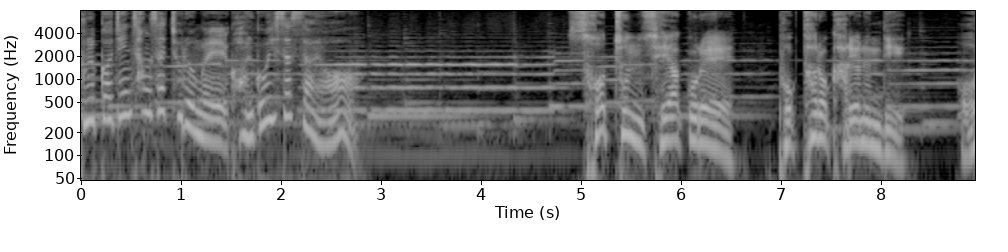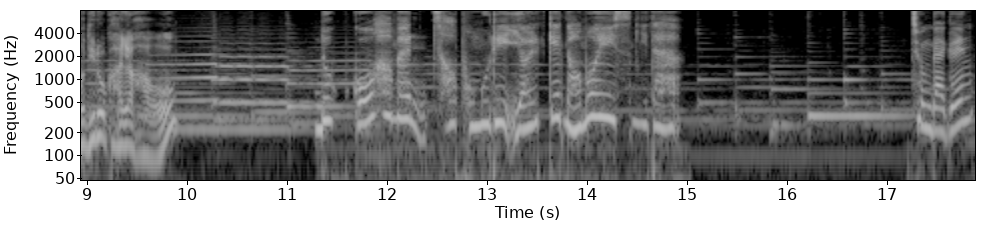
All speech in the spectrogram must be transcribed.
불 꺼진 청사초롱을 걸고 있었어요. 서천 새악골에 복 타러 가려는디 어디로 가야 하오? 높고 험한 저 보물이 열개 너머에 있습니다. 총각은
